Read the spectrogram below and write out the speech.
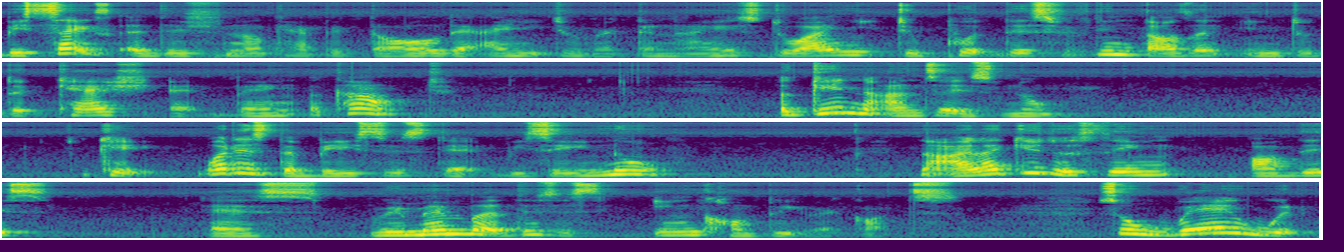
besides additional capital that I need to recognize, do I need to put this 15,000 into the cash at bank account? Again, the answer is no. Okay, what is the basis that we say no? Now, I like you to think of this as remember, this is incomplete records. So, where would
